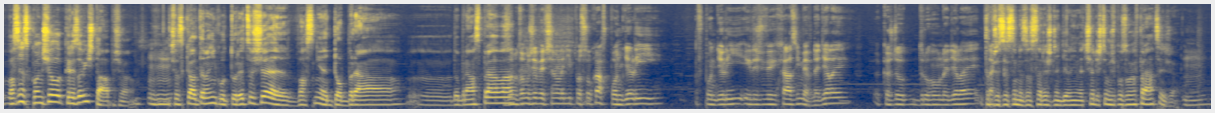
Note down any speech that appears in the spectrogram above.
vlastně skončil krizový štáb, že? Mhm. České alternativní kultury, což je vlastně dobrá, uh, dobrá zpráva. Vzhledem tomu, že většina lidí poslouchá v pondělí, v pondělí, i když vycházíme v neděli, každou druhou neděli, To přece si nezasedeš nedělní večer, když to můžeš poslouchat v práci, že? Mm,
